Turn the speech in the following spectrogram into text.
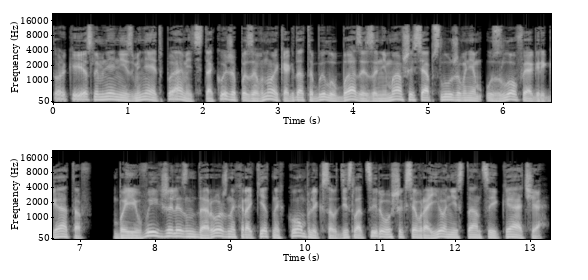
Только если мне не изменяет память, такой же позывной когда-то был у базы, занимавшейся обслуживанием узлов и агрегатов, боевых железнодорожных ракетных комплексов, дислоцировавшихся в районе станции Кача.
